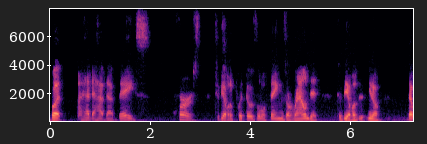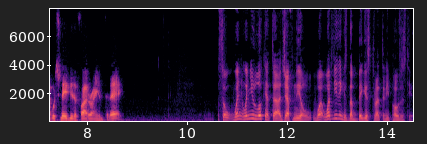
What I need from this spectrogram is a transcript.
But I had to have that base first to be able to put those little things around it to be able to, you know, that which made me the fighter I am today so when when you look at uh, Geoff Neal, what what do you think is the biggest threat that he poses to you?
